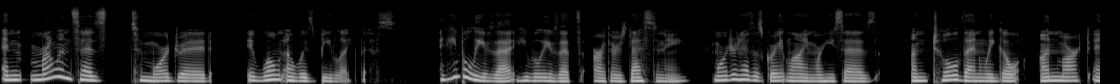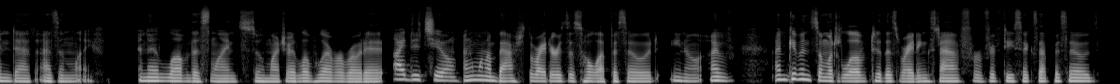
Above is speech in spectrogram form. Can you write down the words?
And Merlin says to Mordred, it won't always be like this. And he believes that. He believes that's Arthur's destiny. Mordred has this great line where he says, Until then, we go unmarked in death as in life. And I love this line so much. I love whoever wrote it. I do too. I don't want to bash the writers this whole episode. You know, I've I've given so much love to this writing staff for 56 episodes.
